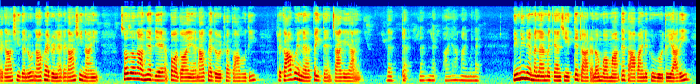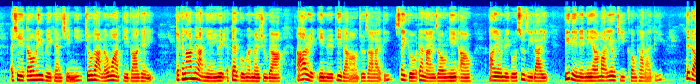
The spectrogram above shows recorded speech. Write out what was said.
တကားရှိတယ်လို့နောက်ဘက်တွင်လည်းတကားရှိနိုင်စောစောကမြက်ပြဲအပေါ့သွားရင်နောက်ဘက်သို့ထွက်သွားဘူးသည်တကားဖွင့်တဲ့ပိတ်တန်ကြားခဲ့ရ၏လက်တက်လက်နဲ့ဘာရနိုင်မလဲမိမိနဲ့မလန်မကန်ရှိတစ်တာတစ်လုံးပေါ်မှာတစ်တာပိုင်းတစ်ခုကိုတွေ့ရသည်အရှိသုံးလေးပေကန်ရှိမည်ကျိုးကလုံးဝပြေသွားခဲ့၏ တက္ကနာမြငြိမ်၍အသက်ကိုမမှန်ရှူကအားရအင်းတွေပြေလာအောင်ကြိုးစားလိုက်သည်စိတ်ကိုအတတ်နိုင်ဆုံးငြိမ်အောင်အာယုံတွေကိုစုစည်းလိုက်ပြီးတဲ့နေရာမှရုပ်ကြီးခုံထားလိုက်သည်တစ်တာ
